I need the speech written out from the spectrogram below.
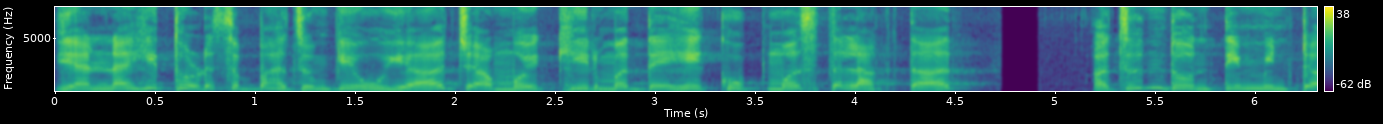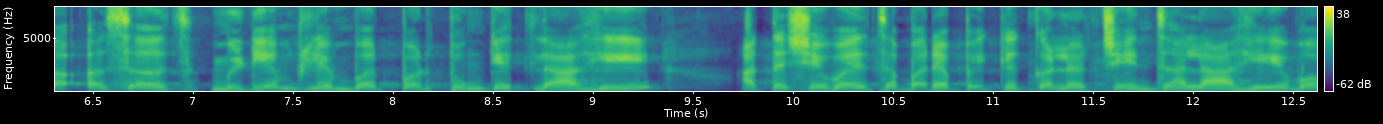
यांनाही थोडंसं भाजून घेऊया ज्यामुळे खीरमध्ये हे खूप मस्त लागतात. अजून दोन तीन मिनटं असंच मीडियम फ्लेमवर परतून घेतलं आहे. आता शेवयाचा बऱ्यापैकी कलर चेंज झाला आहे व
